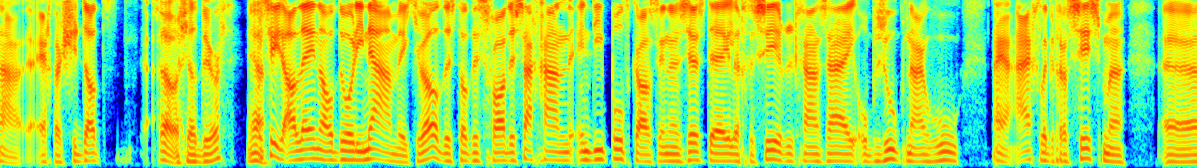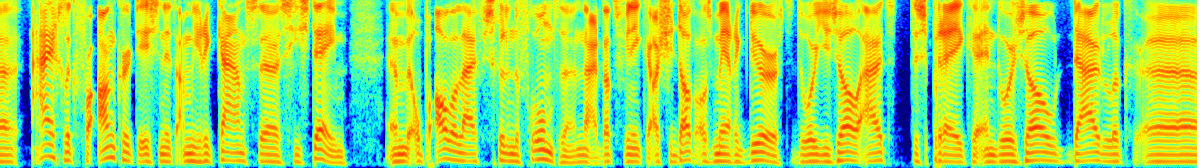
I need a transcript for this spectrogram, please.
Nou, echt als je dat... Zo, als je dat durft. Ja. Precies, alleen al door die naam, weet je wel. Dus dat is gewoon... Dus zij gaan in die podcast, in een zesdelige serie, gaan zij op zoek naar hoe, nou ja, eigenlijk racisme uh, eigenlijk verankerd is in het Amerikaanse systeem. Um, op allerlei verschillende fronten. Nou, dat vind ik, als je dat als merk durft, door je zo uit te spreken en door zo duidelijk uh,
